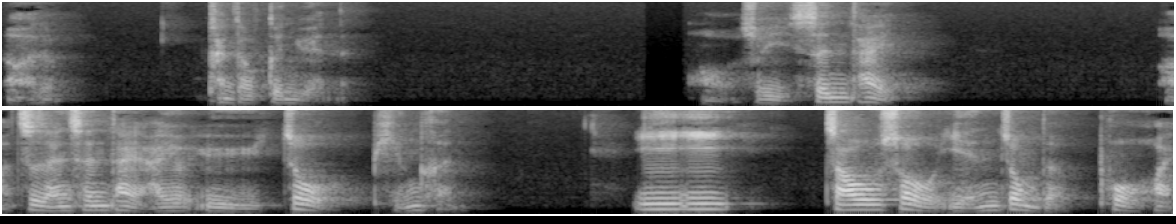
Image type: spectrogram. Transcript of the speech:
啊！看到根源了，哦，所以生态啊，自然生态还有宇宙平衡，一一遭受严重的破坏，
